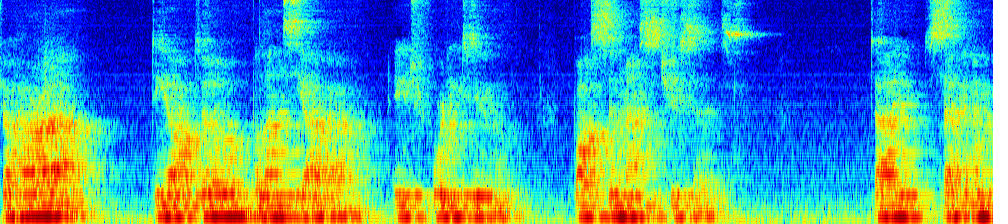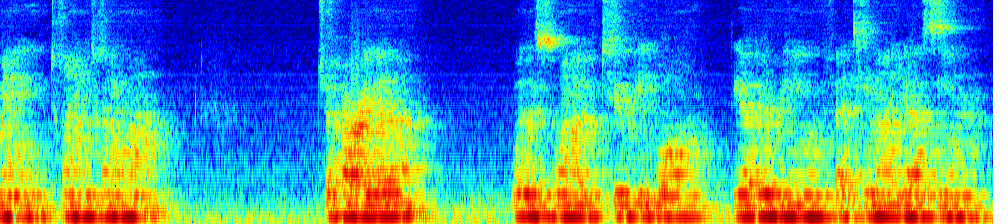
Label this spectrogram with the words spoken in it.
Jahaira DeAlto Balenciaga, age 42, Boston, Massachusetts. Died 2nd of May 2021. Jahaira was one of two people the other being Fatima Yasin,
